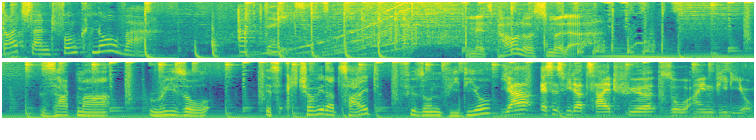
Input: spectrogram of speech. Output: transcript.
Deutschlandfunk Nova. Update. Mit Paulus Müller. Sag mal, Rezo, ist echt schon wieder Zeit für so ein Video? Ja, es ist wieder Zeit für so ein Video.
